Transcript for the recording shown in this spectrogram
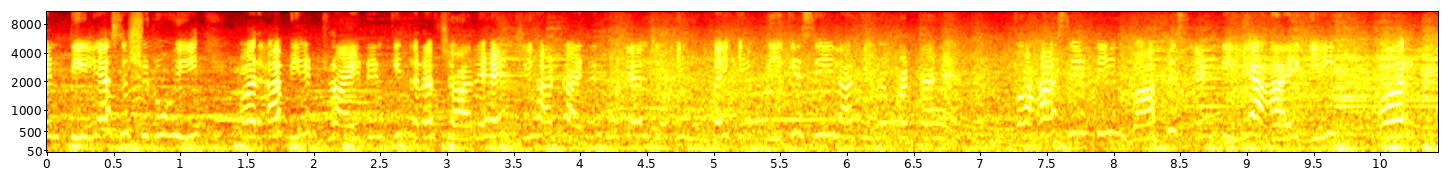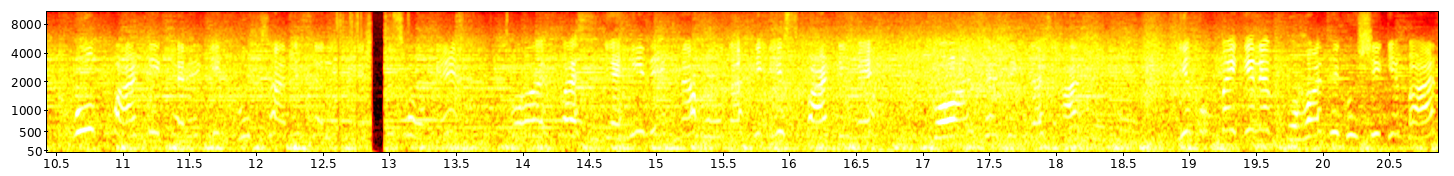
एंटीलिया से शुरू हुई और अब ये ट्राइडेंट की तरफ़ जा रहे हैं। जी हाँ ट्राइडेंट होटल जो कि मुंबई के पी इलाके में पड़ता है। वहाँ से टीम वापस एंटीलिया खुशी के बाद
